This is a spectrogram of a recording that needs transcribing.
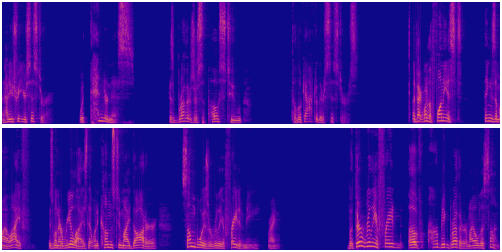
And how do you treat your sister? With tenderness. Because brothers are supposed to to look after their sisters. In fact, one of the funniest things in my life is when I realized that when it comes to my daughter, some boys are really afraid of me, right? But they're really afraid of her big brother, my oldest son.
